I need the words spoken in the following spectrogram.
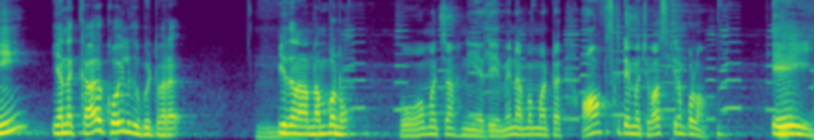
நீ எனக்காக கோயிலுக்கு போயிட்டு வர. இதை நான் நம்பணும். ஓ மச்சான் நீ எதையுமே நம்ப மாட்ட. ஆஃபீஸ்க்கு டைம் வச்சு வாசிக்கிறேன் போலாம். ஏய்.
